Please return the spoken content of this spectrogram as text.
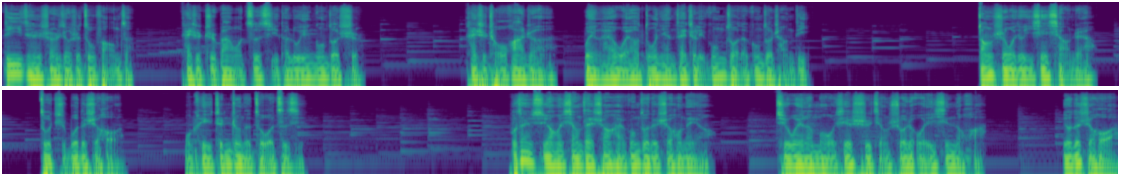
第一件事就是租房子，开始置办我自己的录音工作室，开始筹划着未来我要多年在这里工作的工作场地。当时我就一心想着呀，做直播的时候，我可以真正的做我自己，不再需要像在上海工作的时候那样。去为了某些事情说着违心的话，有的时候啊，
